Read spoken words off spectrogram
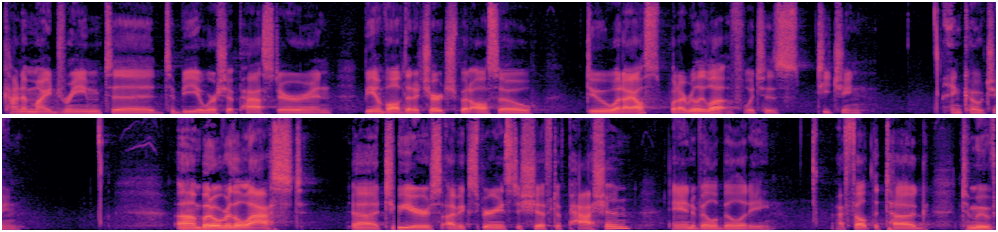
kind of my dream to, to be a worship pastor and be involved at a church, but also do what I else what I really love, which is teaching and coaching. Um, but over the last uh, two years, I've experienced a shift of passion and availability. I felt the tug to move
